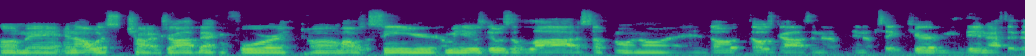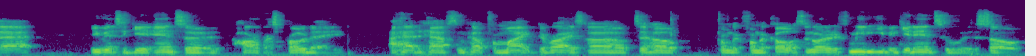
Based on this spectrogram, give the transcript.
Um, man, and I was trying to drive back and forth. Um, I was a senior. I mean, it was it was a lot of stuff going on, and those, those guys ended up ended up taking care of me. Then after that, even to get into Harvest Pro Day, I had to have some help from Mike DeVrice uh, to help from the from the coach in order for me to even get into it. So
